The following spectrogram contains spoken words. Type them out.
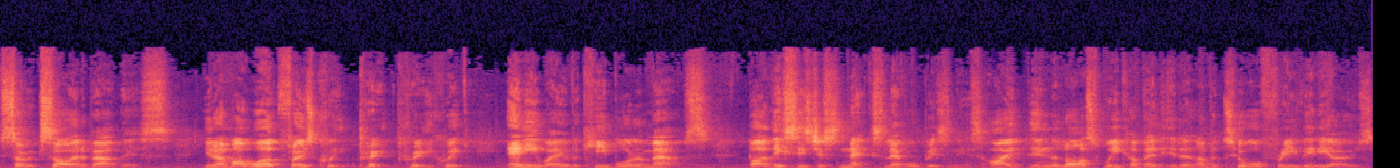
so excited about this. You know, my workflow is quick, pretty, pretty quick anyway with a keyboard and mouse. But this is just next level business. I in the last week I've edited another two or three videos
